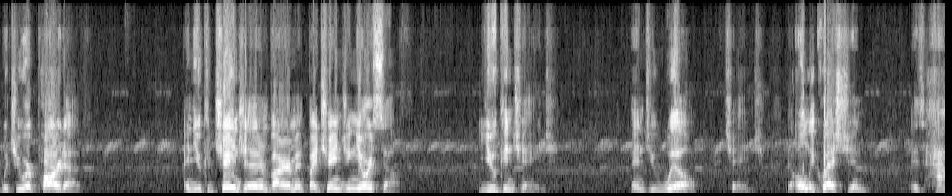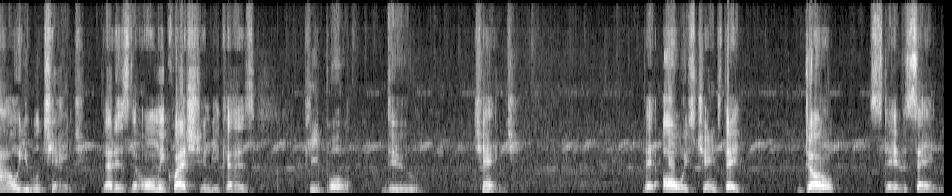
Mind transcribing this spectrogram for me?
which you are part of. And you can change that environment by changing yourself. You can change and you will change. The only question is how you will change. That is the only question because people do change. They always change. They don't stay the same.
